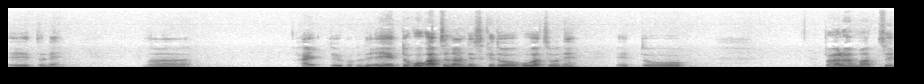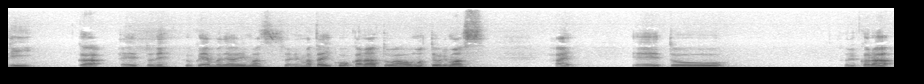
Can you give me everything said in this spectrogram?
えっ、とね。まあはい。ということでえっ、と5月なんですけど5月はねえっ、とバラ祭りがえっ、とね福山であります。それにまた行こうかなとは思っております。はい。えっ、とそれから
